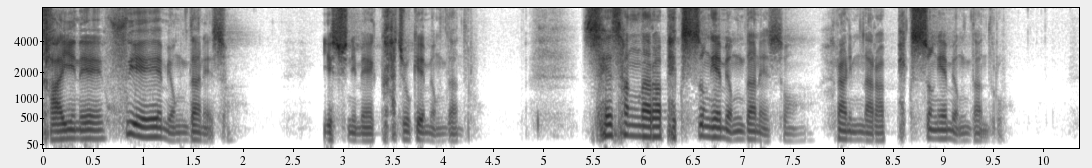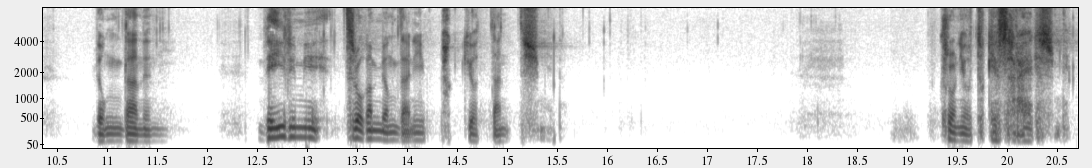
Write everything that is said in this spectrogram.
가인의 후예의 명단에서 예수님의 가족의 명단으로 세상 나라 백성의 명단에서 하나님 나라 백성의 명단으로 명단은 내 이름이 들어간 명단이 바뀌었다는 뜻입니다. 그러니 어떻게 살아야겠습니까?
